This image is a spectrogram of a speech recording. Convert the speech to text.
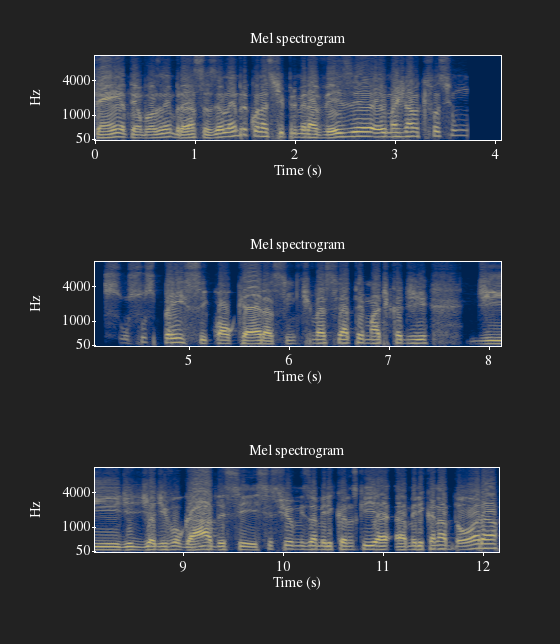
Tenho, tenho boas lembranças. Eu lembro quando assisti a primeira vez, eu imaginava que fosse um um suspense qualquer, assim, que tivesse a temática de, de, de, de advogado, esse, esses filmes americanos que a, a americana adora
